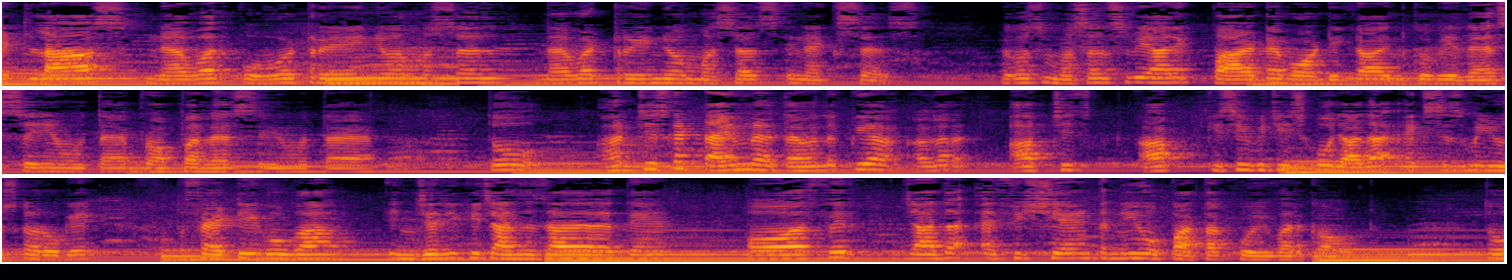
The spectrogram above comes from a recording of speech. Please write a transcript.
At last never over train your muscle never train your muscles in excess because muscles भी यार एक पार्ट है बॉडी का, इनको भी रेस्ट चाहिए होता है प्रॉपर रेस्ट चाहिए होता है। तो हर चीज़ का टाइम रहता है मतलब कि अगर आप चीज़, आप किसी भी चीज़ को ज़्यादा एक्सेस में यूज़ करोगे तो फैटिक होगा इंजरी के चांसेस ज़्यादा रहते हैं। और फिर ज़्यादा एफिशिएंट नहीं हो पाता कोई वर्कआउट तो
